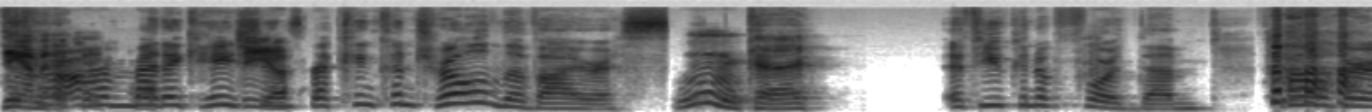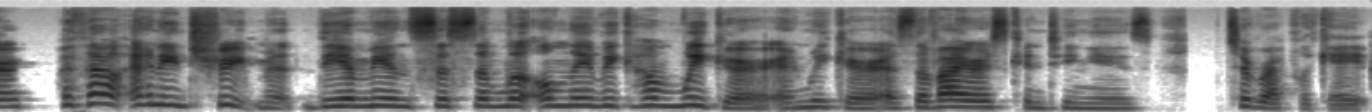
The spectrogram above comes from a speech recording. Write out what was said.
but Damn it. There are See ya. medications that can control the virus Mm, okay. if you can afford them. However, without any treatment, the immune system will only become weaker and weaker as the virus continues to replicate.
